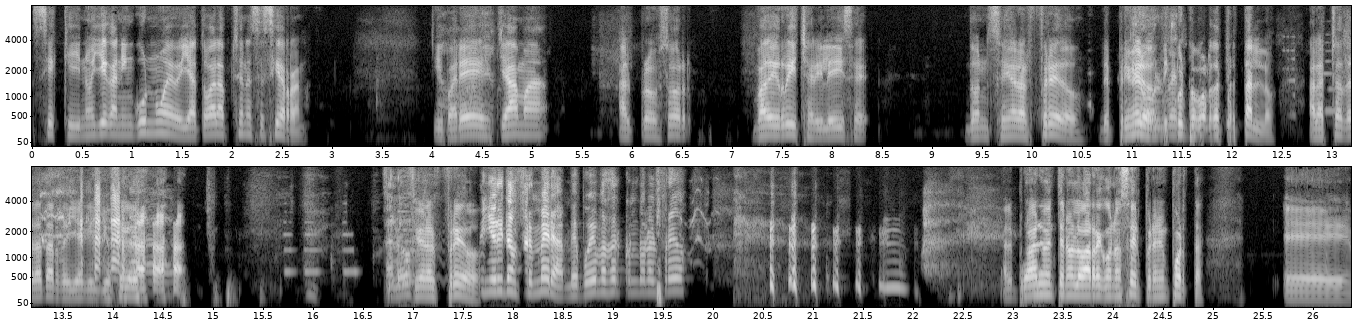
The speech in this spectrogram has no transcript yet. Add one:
si es que no llega ningún 9, ya todas las opciones se cierran. Y Ah, Paredes llama al profesor Buddy Richard y le dice, don señor Alfredo, de primero, volver". disculpe por despertarlo, a las 3 de la tarde, ya que yo sé que... ¿Aló? señor Alfredo, Señorita enfermera, ¿me puede pasar con don Alfredo? al- probablemente no lo va a reconocer, pero no importa. Eh,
